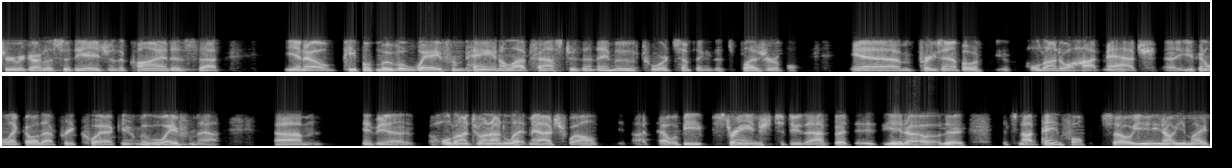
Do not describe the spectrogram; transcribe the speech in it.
true, regardless of the age of the client, is that you know people move away from pain a lot faster than they move towards something that's pleasurable. And for example, you hold on to a hot match, uh, you're going to let go of that pretty quick. You move away from that. Um, if you uh, hold on to an unlit match, well, uh, that would be strange to do that, but uh, you know, it's not painful. So you you know you might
